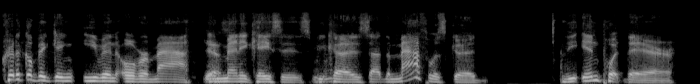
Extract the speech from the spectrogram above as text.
critical thinking even over math yes. in many cases mm-hmm. because uh, the math was good, the input there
